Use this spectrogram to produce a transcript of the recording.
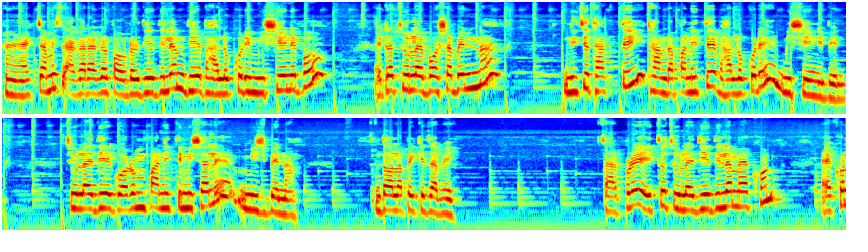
হ্যাঁ এক চামচ আগার আগার পাউডার দিয়ে দিলাম, দিয়ে ভালো করে মিশিয়ে নেব। এটা চুলায় বসাবেন না। নিচে থাকতেই ঠান্ডা পানিতে ভালো করে মিশিয়ে নেবেন। চুলায় দিয়ে গরম পানিতে মিশালে মিশবে না। দলা পেকে যাবে। তারপরে এই তো চুলায় দিয়ে দিলাম এখন। এখন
